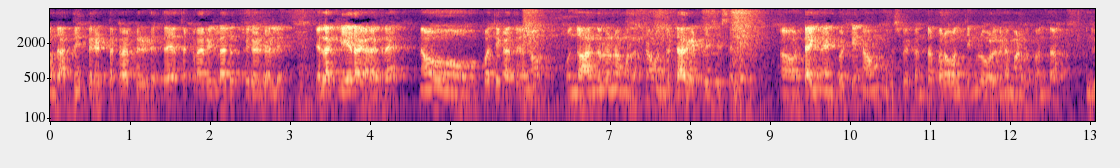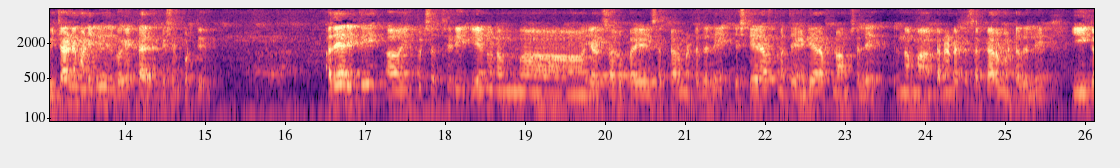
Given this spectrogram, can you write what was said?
ಒಂದು ಹದಿನೈದು ಪೀರಿಯಡ್ ತಕರಾರು ಪೀರಿಯಡ್ ಇರುತ್ತೆ. ತಕರಾರು ಇಲ್ಲದ ಪೀರಿಯಡಲ್ಲಿ ಎಲ್ಲ ಕ್ಲಿಯರ್ ಆಗಿದ್ರೆ ನಾವು ಉತ್ಪತ್ತಿ ಖಾತೆಯನ್ನು ಒಂದು ಆಂದೋಲನ ಮೂಲಕ ಒಂದು ಟಾರ್ಗೆಟ್ ಬೇಸಿಸಲ್ಲಿ ಒಂದು ಟೈಮ್ ಲೈನ್ ಕೊಟ್ಟು ನಾವು ಮುಗಿಸ್ಬೇಕಂತ ಬರೋ ಒಂದು ತಿಂಗಳು ಒಳಗಡೆ ಮಾಡಬೇಕು ಅಂತ ಒಂದು ವಿಚಾರಣೆ ಮಾಡಿದ್ದೀವಿ, ಇದ್ರ ಬಗ್ಗೆ ಕ್ಲಾರಿಫಿಕೇಶನ್ ಕೊಡ್ತೀವಿ. ಅದೇ ರೀತಿ ಇನ್ಪುಟ್ ಸಬ್ಸಿಡಿ ಏನು ನಮ್ಮ ಎರಡು ಸಾವಿರ ರೂಪಾಯಿ ಸರ್ಕಾರ ಮಟ್ಟದಲ್ಲಿ ಎಸ್ ಟಿ ಆರ್ ಎಫ್ ಮತ್ತು ಎನ್ ಡಿ ಆರ್ ಎಫ್ ನಾಮ್ಸಲ್ಲಿ ನಮ್ಮ ಕರ್ನಾಟಕ ಸರ್ಕಾರ ಮಟ್ಟದಲ್ಲಿ ಈಗ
